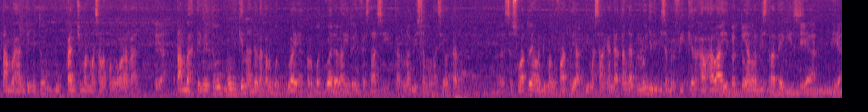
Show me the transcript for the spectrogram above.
tambahan tim itu bukan cuma masalah pengeluaran iya. Tambah tim itu mungkin adalah kalau buat gua ya kalau buat gua adalah itu investasi. Karena bisa menghasilkan eh, sesuatu yang lebih manfaat ya di masa akan datang dan lu jadi bisa berpikir hal-hal lain Betul. yang lebih strategis. Iya iya.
